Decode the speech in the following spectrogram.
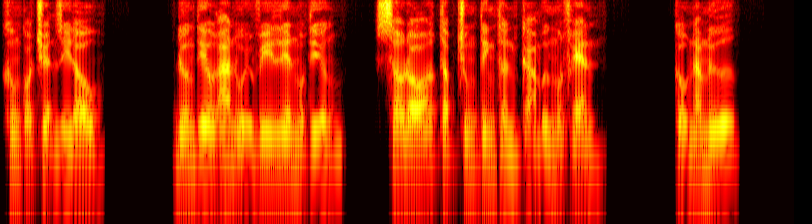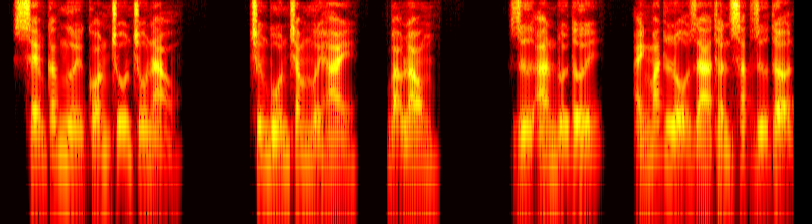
Không có chuyện gì đâu. Đường tiêu an ủi Vi liên một tiếng, sau đó tập trung tinh thần cảm ứng một phen. Cầu nam nữ. Xem các ngươi còn trốn chỗ nào. Chương 412, Bạo Long. Dư An đổi tới, ánh mắt lộ ra thần sắc dữ tợn.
